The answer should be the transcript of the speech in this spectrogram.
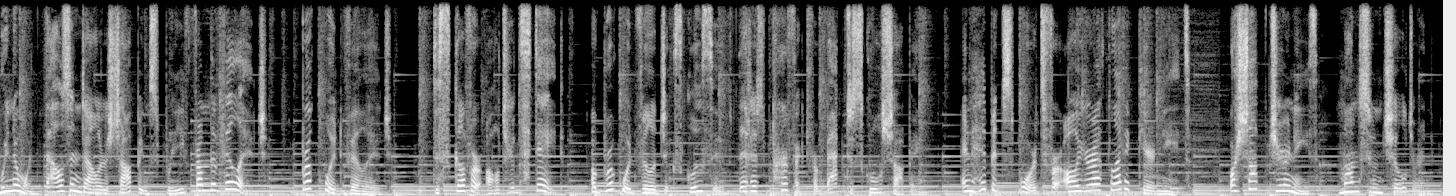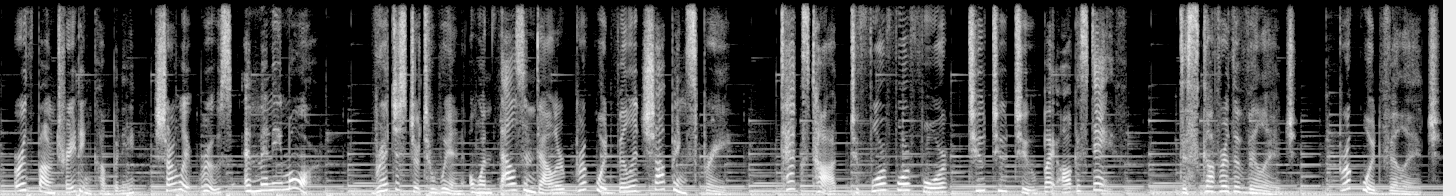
Win a $1,000 shopping spree from the Village, Brookwood Village. Discover Altar'd State, a Brookwood Village exclusive that is perfect for back to school shopping. And Sports for all your athletic gear needs. Or shop Journeys, Monsoon Children, Earthbound Trading Company, Charlotte Russe, and many more. Register to win a $1,000 Brookwood Village shopping spree. Text TALK to 444 222 by August 8th. Discover the Village, Brookwood Village.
